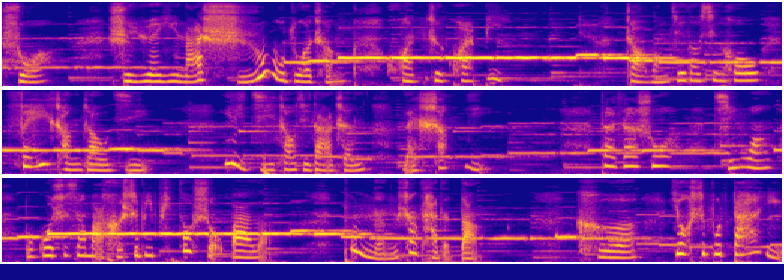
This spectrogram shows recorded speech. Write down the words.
说是愿意拿食物做成换这块璧。赵王接到信后非常着急。立即召集大臣来商议。大家说，秦王不过是想把和氏璧骗到手罢了，不能上他的当。可要是不答应，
